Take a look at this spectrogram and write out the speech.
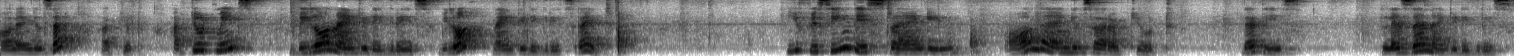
All angles are acute. Acute means below 90 degrees. Below 90 degrees, right? If you see this triangle, all the angles are acute. That is less than 90 degrees.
